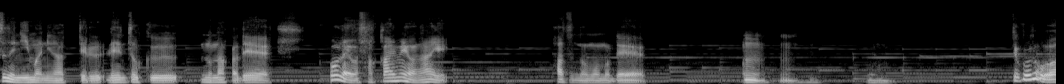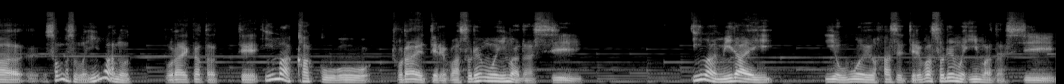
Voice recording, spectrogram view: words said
常に今になってる連続の中で、本来は境目がないはずのもので、うんうんってことは、そもそも今の捉え方って、今過去を捉えてればそれも今だし、今未来に思いを馳せてればそれも今だし、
